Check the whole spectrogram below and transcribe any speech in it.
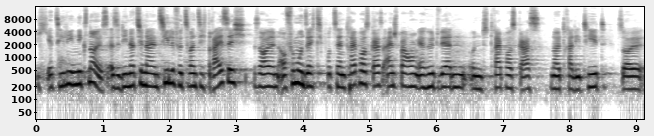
ich erzähle Ihnen nichts Neues. Also die nationalen Ziele für 2030 sollen auf 65 Prozent Treibhausgaseinsparung erhöht werden und Treibhausgasneutralität soll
